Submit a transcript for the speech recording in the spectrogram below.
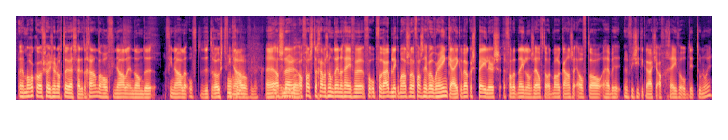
Eh, Marokko heeft sowieso nog twee wedstrijden te gaan. De halve finale en dan de finale of de troostfinale. Ongelooflijk. Eh, als we Ja, daar alvast, daar gaan we zo meteen nog even voor op vooruitblikken. Maar als we er alvast even overheen kijken. Welke spelers van het Nederlands elftal, het Marokkaanse elftal, hebben een visitekaartje afgegeven op dit toernooi?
